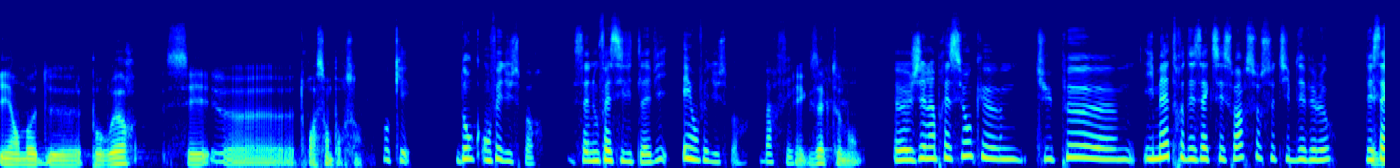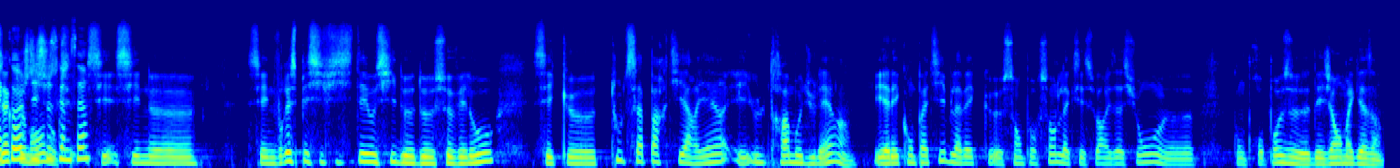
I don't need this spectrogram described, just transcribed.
Et en mode euh, power, c'est 300%. Ok. Donc on fait du sport. Ça nous facilite la vie et on fait du sport. Parfait. Exactement. J'ai l'impression que tu peux y mettre des accessoires sur ce type de vélo des sacoches, des choses comme ça? C'est une, c'est une vraie spécificité aussi de, ce vélo, c'est que toute sa partie arrière est ultra modulaire et elle est compatible avec 100% euh, de l'accessoirisation euh, qu'on propose déjà en magasin.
